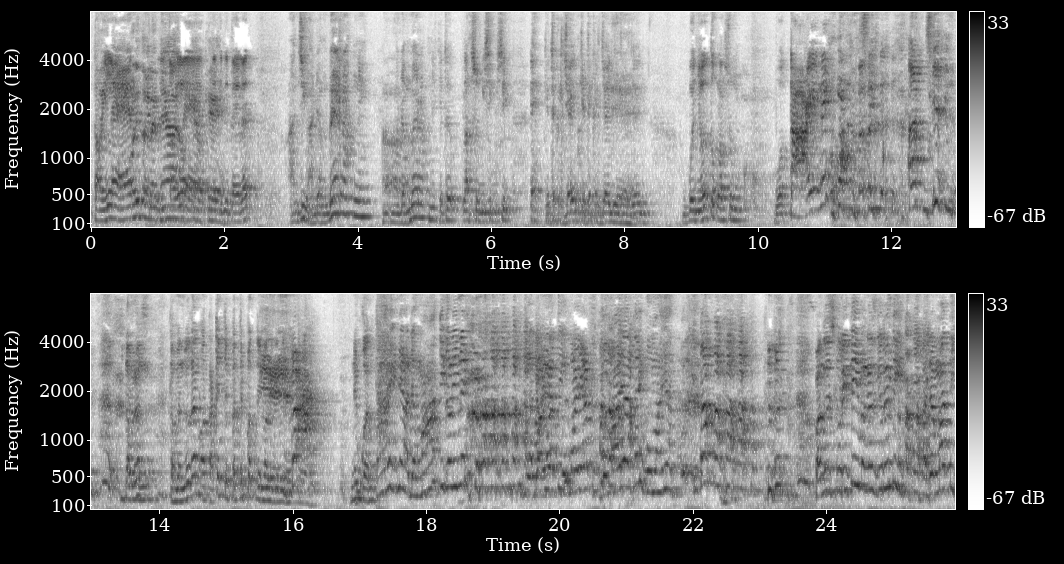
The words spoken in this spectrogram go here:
toilet Oh, di toiletnya. di toilet Oke, oke. Kayak di toilet anjing ada yang berak nih Uh-uh. ada yang berak nih kita langsung bisik-bisik eh kita kerjain kita kerjain kita Iya. kerjain gue nyotuk langsung botai nih Anjing. temen temen lu kan otaknya cepet-cepet nih iya, gitu. iya. ini bukan tai nih ada yang mati kali nih mau mayat nih mayat mayat nih mau mayat panggil security panggil security. Ada mati.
